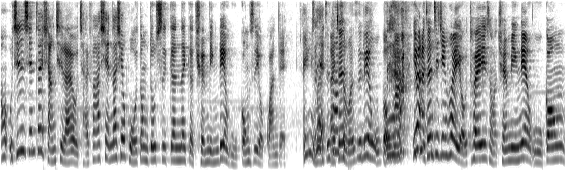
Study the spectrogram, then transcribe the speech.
哦，我其实现在想起来，我才发现那些活动都是跟那个全民练武功是有关的。哎，你们知道什么是练武功吗？因为癌症基金会有推什么全民练武功，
